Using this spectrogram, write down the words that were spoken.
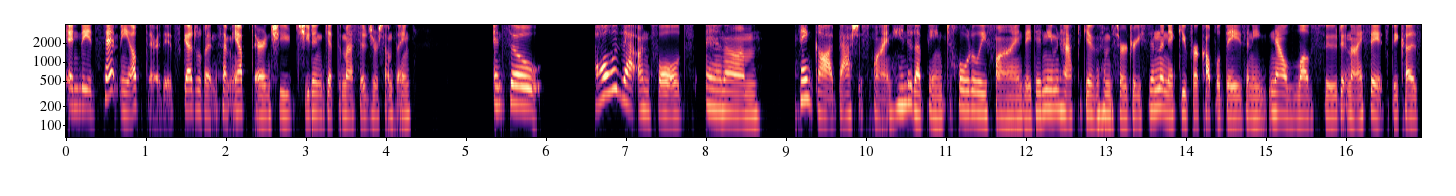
and they had sent me up there. They had scheduled it and sent me up there, and she she didn't get the message or something. And so all of that unfolds. And um, thank God Bash is fine. He ended up being totally fine. They didn't even have to give him surgery. He's in the NICU for a couple days and he now loves food. And I say it's because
